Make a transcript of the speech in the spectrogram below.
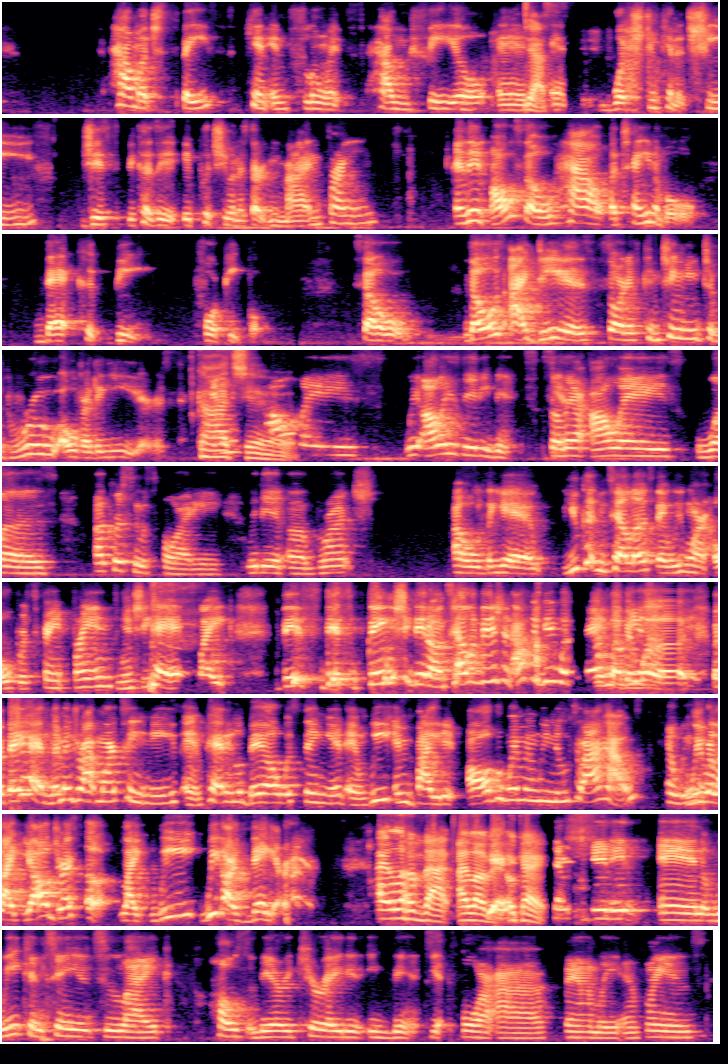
how much space can influence how you feel and, yes. and what you can achieve just because it, it puts you in a certain mind frame. And then also how attainable that could be for people. So those ideas sort of continue to brew over the years. Got you. Always, we always did events. So yes. there always was a Christmas party. We did a brunch. Oh yeah, you couldn't tell us that we weren't Oprah's friends when she had like this this thing she did on television. I forget what the name of it was, but they had lemon drop martinis and Patti LaBelle was singing, and we invited all the women we knew to our house, and we, we were like, "Y'all dress up like we we are there." I love that. I love it. Okay, and it and we continue to like host very curated events yes. for our family and friends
